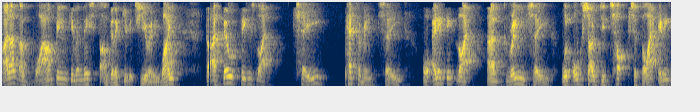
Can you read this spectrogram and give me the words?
I don't know why I'm being given this, but I'm going to give it to you anyway. But I feel things like tea, peppermint tea, or anything like um, green tea will also detoxify any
